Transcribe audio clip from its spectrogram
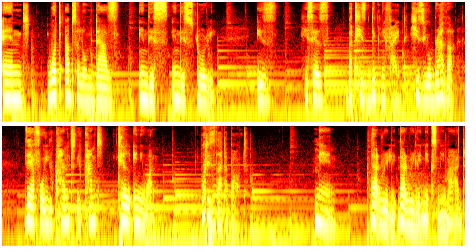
And what Absalom does in this in this story is he says, but he's dignified. He's your brother. Therefore you can't you can't tell anyone. What is that about? Man, that really that really makes me mad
